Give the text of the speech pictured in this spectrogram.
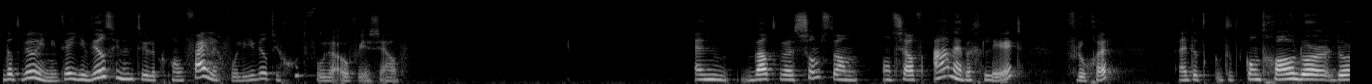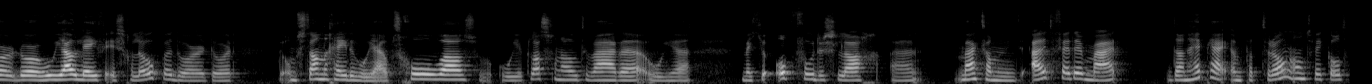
dat wil je niet. Hè? Je wilt je natuurlijk gewoon veilig voelen. Je wilt je goed voelen over jezelf. En wat we soms dan onszelf aan hebben geleerd, vroeger, dat, dat komt gewoon door, door, door hoe jouw leven is gelopen, door, door de omstandigheden, hoe jij op school was, hoe je klasgenoten waren, hoe je met je opvoeders lag. Uh, maakt allemaal niet uit verder, maar dan heb jij een patroon ontwikkeld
